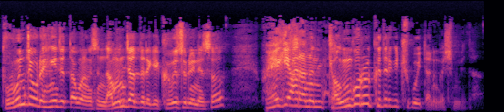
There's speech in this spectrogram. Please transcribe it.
부분적으로 행해졌다고 하는 것은 남은 자들에게 그것으로 인해서 회개하라는 경고를 그들에게 주고 있다는 것입니다.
